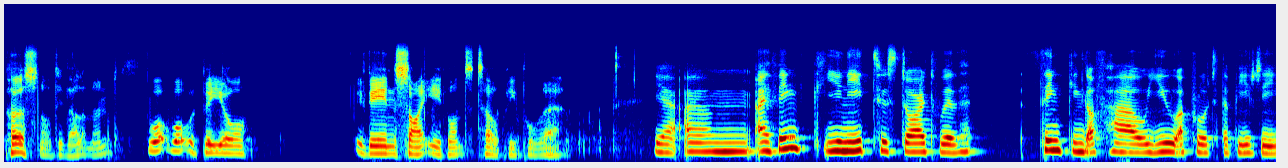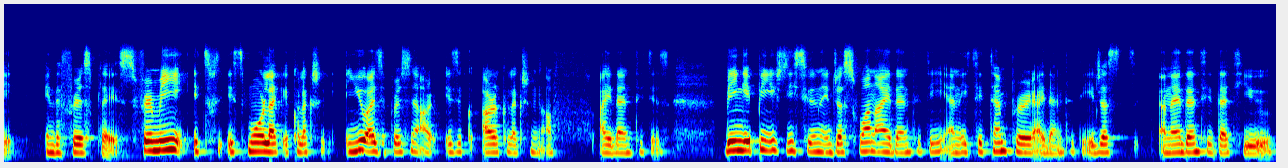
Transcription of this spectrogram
personal development, what what would be your the insight you'd want to tell people there? Yeah, um, I think you need to start with thinking of how you approach the PhD in the first place. For me, it's it's more like a collection. You as a person are is a, are a collection of identities. Being a PhD student is just one identity, and it's a temporary identity, just an identity that you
